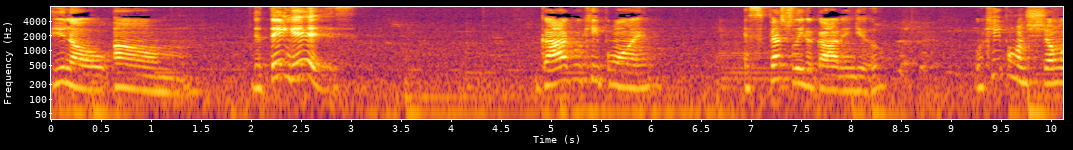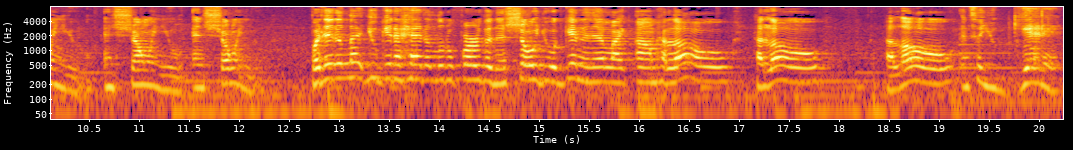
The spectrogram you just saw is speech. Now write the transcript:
you know, um, the thing is, God will keep on, especially the God in you, will keep on showing you and showing you and showing you. But it'll let you get ahead a little further and show you again. And they're like, um, hello, hello, hello, until you get it.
